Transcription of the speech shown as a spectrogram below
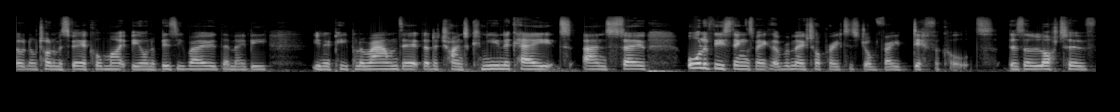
an autonomous vehicle might be on a busy road. There may be, you know, people around it that are trying to communicate. And so all of these things make a remote operator's job very difficult. There's a lot of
